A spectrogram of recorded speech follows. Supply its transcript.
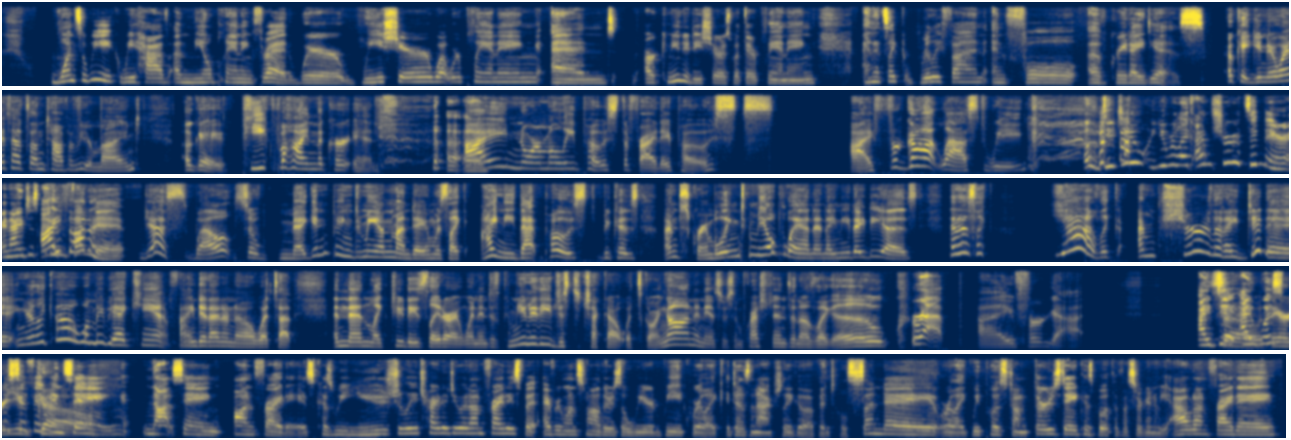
once a week we have a meal planning thread where we share what we're planning and our community shares what they're planning. And it's like really fun and full of great ideas. Okay you know why that's on top of your mind? Okay peek behind the curtain. I normally post the friday posts. I forgot last week oh, did you? You were like, I'm sure it's in there, and I just I find I, it. Yes. Well, so Meghan pinged me on Monday and was like, I need that post because I'm scrambling to meal plan and I need ideas. And I was like, yeah, like I'm sure that I did it. And you're like, oh, well, maybe I can't find it. I don't know what's up. And then, like, two days later, I went into the community just to check out what's going on and answer some questions. And I was like, oh, crap, I forgot. I did. So I was specific in saying not saying on Fridays because we usually try to do it on Fridays, but every once in a while there's a weird week where like it doesn't actually go up until Sunday, or like we post on Thursday because both of us are going to be out on Friday.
